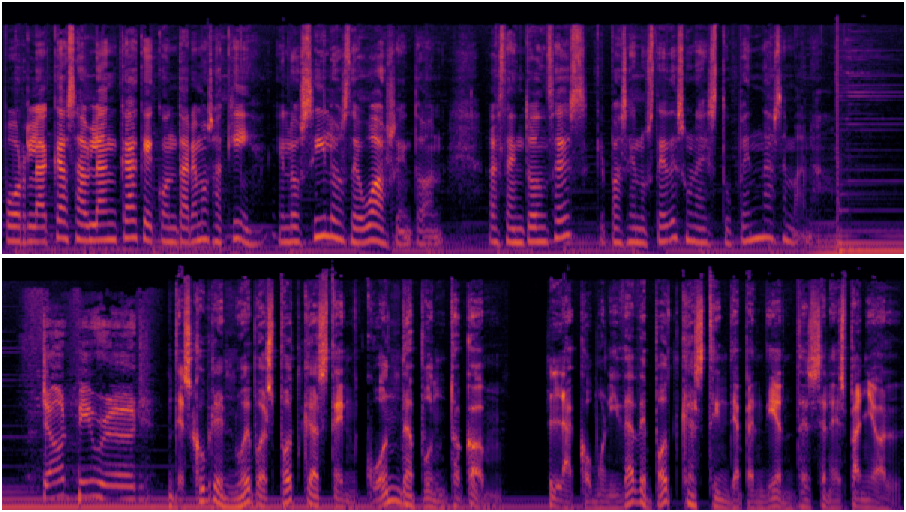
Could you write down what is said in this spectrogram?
por la Casa Blanca que contaremos aquí, en los hilos de Washington. Hasta entonces, que pasen ustedes una estupenda semana. Don't be rude. Descubre nuevos podcasts en cuonda.com, la comunidad de podcast independientes en español.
